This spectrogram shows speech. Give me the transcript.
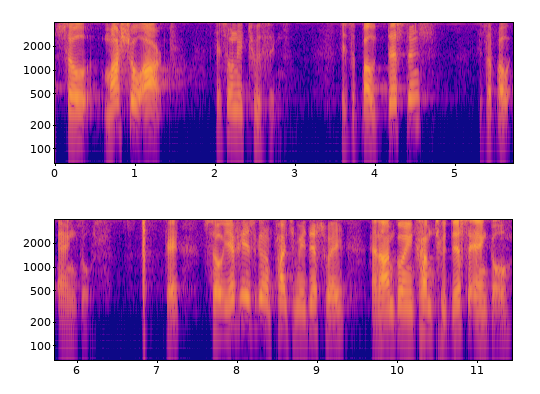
so martial art is only two things. It's about distance. It's about angles. Okay, so if he's going to punch me this way, and I'm going to come to this angle,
